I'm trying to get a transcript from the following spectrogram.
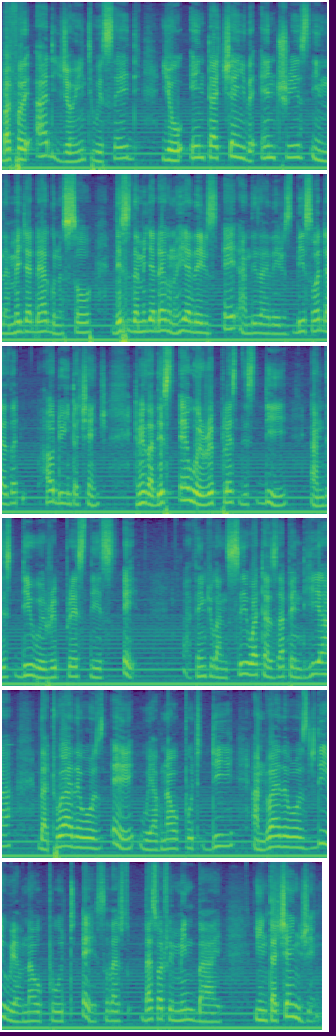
But for the adjoint, we said you interchange the entries in the major diagonal. So this is the major diagonal. Here there is A and this there is B. So what does that? How do you interchange? It means that this A will replace this D and this D will replace this A. I think you can see what has happened here that where there was A we have now put D and where there was D we have now put A so that's that's what we mean by interchanging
